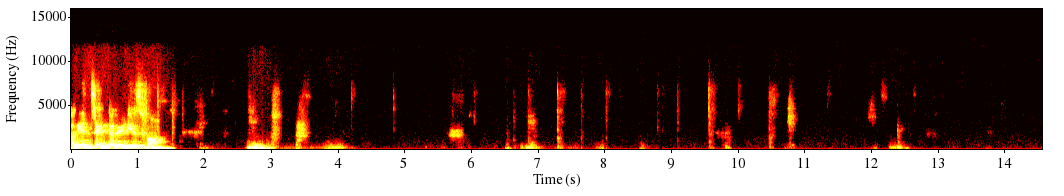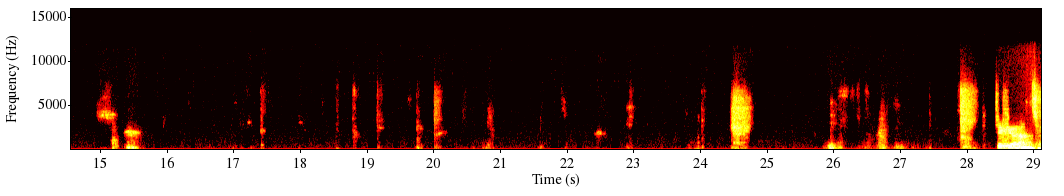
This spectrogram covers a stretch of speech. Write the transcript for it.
Again center radius form. Check your answer.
